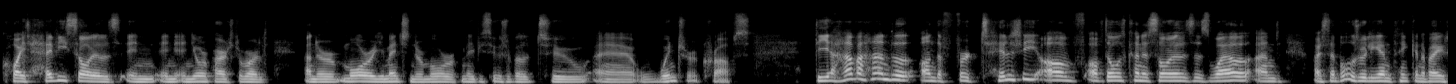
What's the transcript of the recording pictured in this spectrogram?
quite heavy soils in in in your part of the world, and they're more. You mentioned they're more maybe suitable to uh, winter crops. Do you have a handle on the fertility of of those kind of soils as well? And I suppose really I'm thinking about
